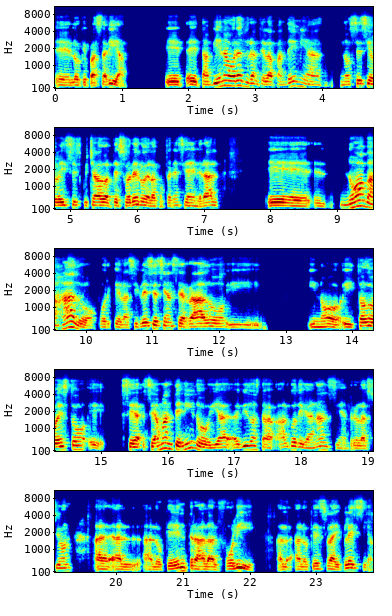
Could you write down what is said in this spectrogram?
lo que pasaría. Eh, eh, también ahora durante la pandemia, no sé si habéis escuchado al tesorero de la conferencia general, eh, no ha bajado porque las iglesias se han cerrado y, y no, y todo esto se, se, ha mantenido y ha, habido hasta algo de ganancia en relación a, a, lo que entra al alfolí, a, lo que es la iglesia.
